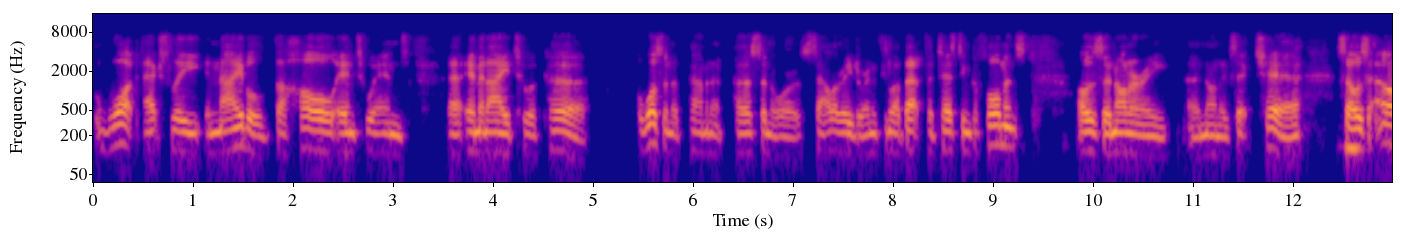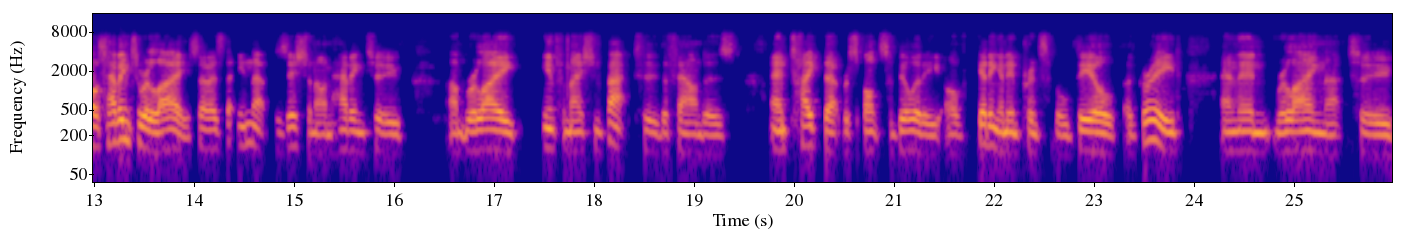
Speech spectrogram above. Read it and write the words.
what actually enabled the whole end to end M&A to occur. I wasn't a permanent person or salaried or anything like that for testing performance. I was an honorary uh, non-exec chair, so I was, I was having to relay. So as the, in that position, I'm having to um, relay information back to the founders and take that responsibility of getting an in-principle deal agreed, and then relaying that to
